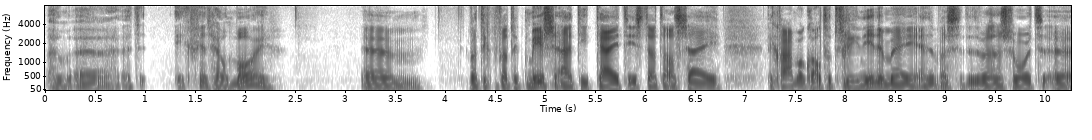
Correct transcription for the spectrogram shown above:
eh, het, ik vind het heel mooi. Ehm, wat, ik, wat ik mis uit die tijd is dat als zij er kwamen ook altijd vriendinnen mee. En er was, er was een soort eh,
